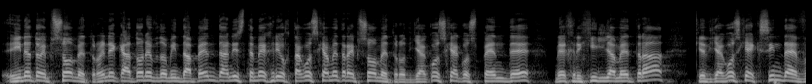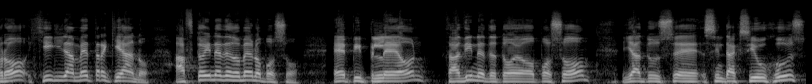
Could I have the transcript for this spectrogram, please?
Είναι το υψόμετρο. Είναι 175 αν είστε μέχρι 800 μέτρα υψόμετρο. 225 μέχρι 1000 μέτρα και 260 ευρώ 1000 μέτρα και άνω. Αυτό είναι δεδομένο ποσό. Επιπλέον θα δίνετε το ποσό για τους ε, συνταξιούχους.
